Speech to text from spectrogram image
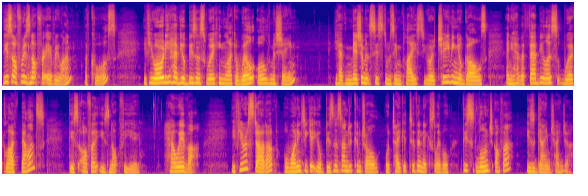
This offer is not for everyone, of course. If you already have your business working like a well oiled machine, you have measurement systems in place, you're achieving your goals, and you have a fabulous work life balance, this offer is not for you. However, if you're a startup or wanting to get your business under control or take it to the next level, this launch offer is a game changer.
